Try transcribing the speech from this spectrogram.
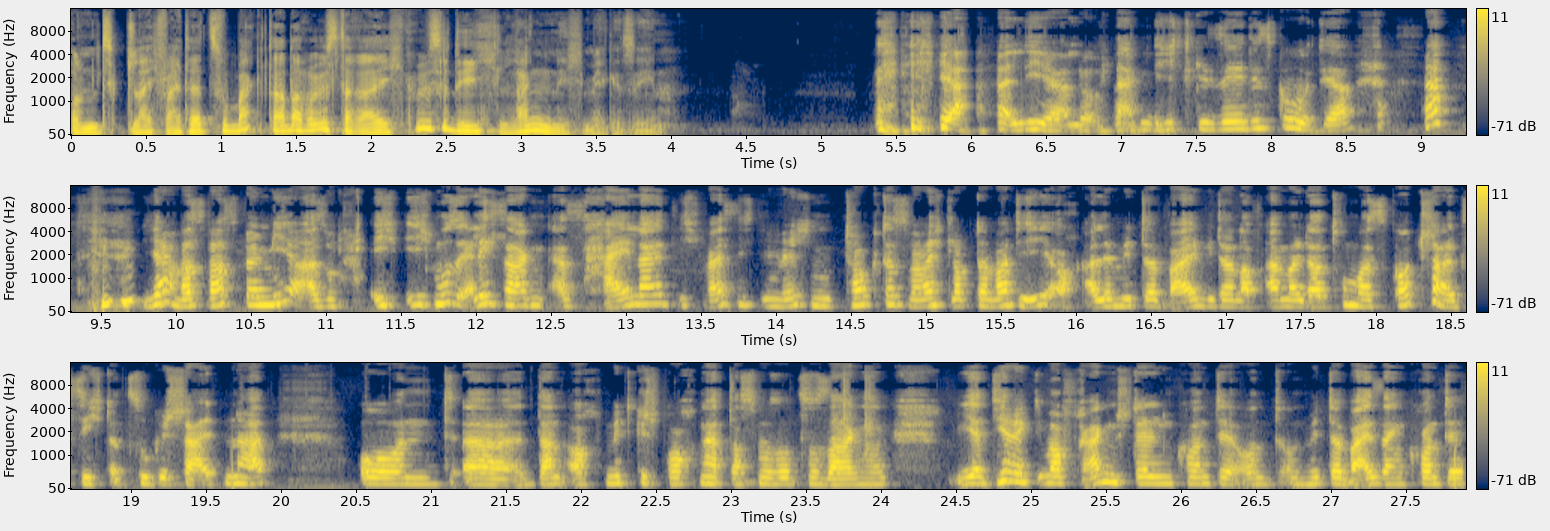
Und gleich weiter zu Magda nach Österreich. Grüße dich, lang nicht mehr gesehen. Ja, hallo, lang nicht gesehen ist gut, ja. ja, was war's bei mir? Also ich, ich muss ehrlich sagen, als Highlight, ich weiß nicht, in welchem Talk das war, ich glaube, da wart ihr eh auch alle mit dabei, wie dann auf einmal da Thomas Gottschalk sich dazu geschalten hat und äh, dann auch mitgesprochen hat, dass man sozusagen ja direkt immer Fragen stellen konnte und, und mit dabei sein konnte.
